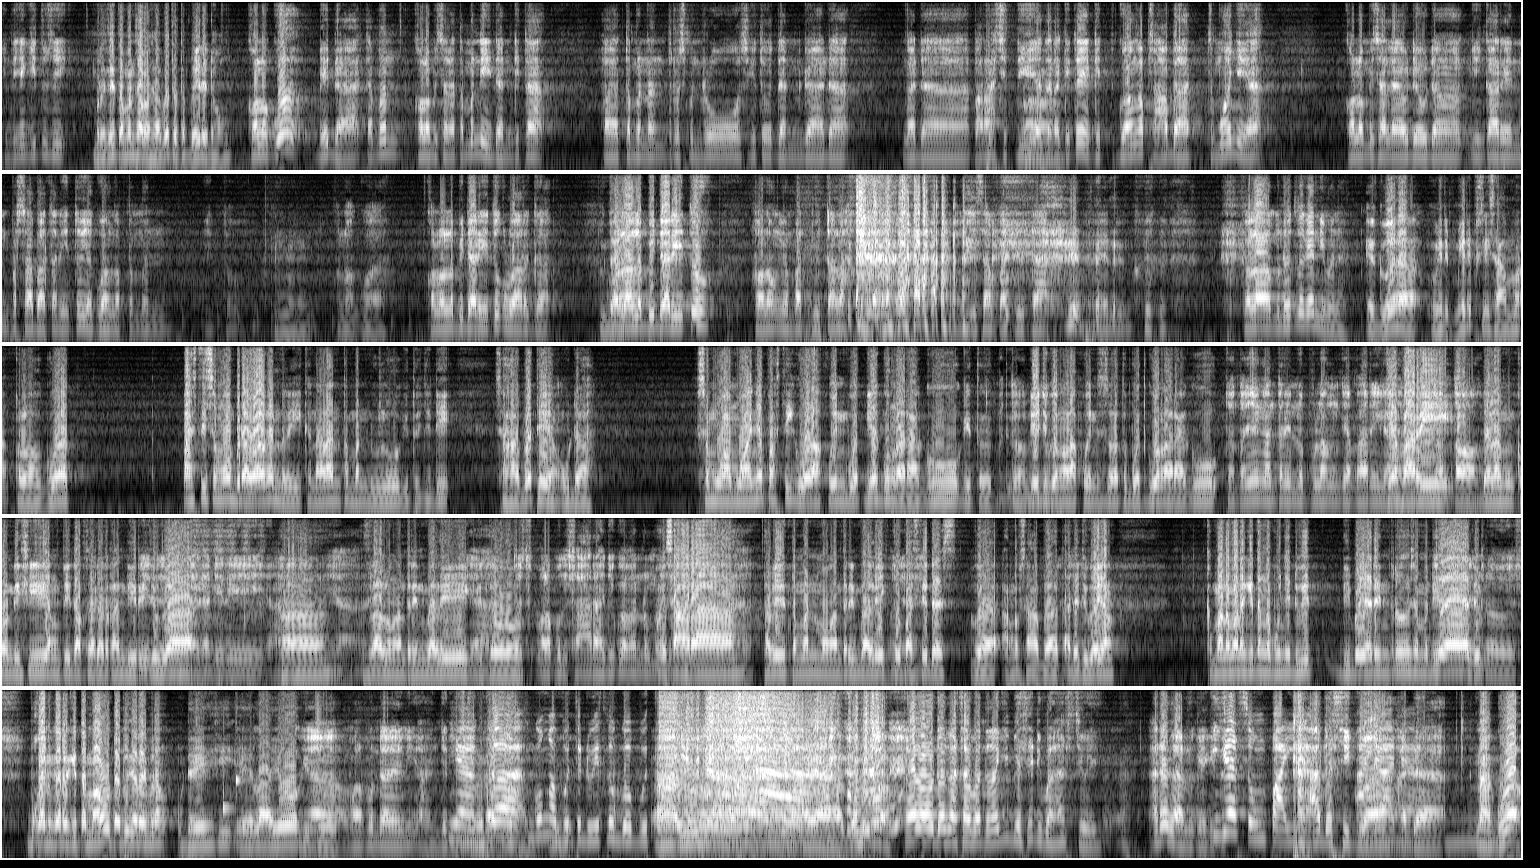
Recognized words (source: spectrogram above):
Intinya gitu sih. Berarti teman sama sahabat tetap beda dong. Kalau gua beda, cuman kalau misalnya temen nih dan kita eh, temenan terus menerus gitu dan nggak ada nggak ada parasit di Ah. antara kita ya kita, gua anggap sahabat semuanya ya. Kalau misalnya udah udah ngingkarin persahabatan itu ya gua anggap temen gitu. Hmm. Kalau gua kalau lebih dari itu keluarga. Kalau lebih dari itu tolong yang 4 juta lah. Kalau bisa 4 juta. Kalau menurut lu kan gimana? Ya gue mirip-mirip sih sama. Kalau gue pasti semua berawal kan dari kenalan teman dulu gitu. Jadi sahabat ya yang udah semua muanya pasti gue lakuin buat dia gue nggak ragu gitu Betul, dia juga ngelakuin sesuatu buat gue nggak ragu Contohnya nganterin lo pulang tiap hari kan? tiap hari Contoh. dalam kondisi yang tidak sadarkan diri Tidak juga sadarkan diri. Heeh, iya. selalu nganterin balik Iya, gitu Terus walaupun searah juga kan rumahnya. Sarah tapi teman mau nganterin balik tuh Iya. pasti udah gue anggap sahabat ada juga yang ke mana-mana kita nggak punya duit dibayarin terus sama dia Iya, Di- terus. bukan karena kita mau tapi karena bilang udah ya sih elah ayo Ya, gitu walaupun dari ini anjir. Ya gua gua nggak butuh duit lu, gua butuh. ah lu nya Iya. ya gue kok kalau udah gak sahabatan lagi biasanya dibahas cuy. Ada nggak lu kayak gitu? Iya, sumpah ya. Ada sih gua, ada. nah gue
